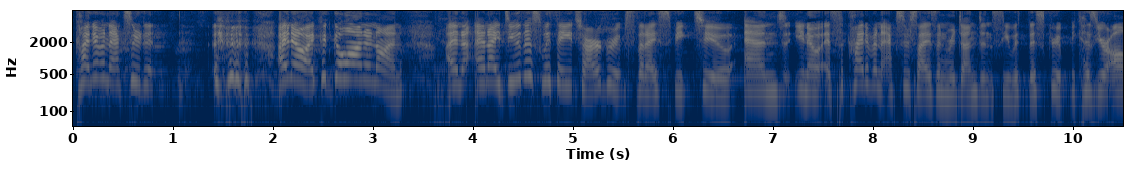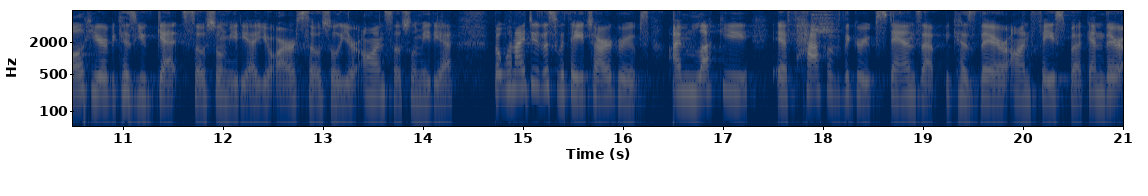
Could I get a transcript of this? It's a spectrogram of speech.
kind of an accident. I know, I could go on and on. And, and I do this with HR groups that I speak to. And, you know, it's a kind of an exercise in redundancy with this group because you're all here because you get social media. You are social, you're on social media. But when I do this with HR groups, I'm lucky if half of the group stands up because they're on Facebook and they're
